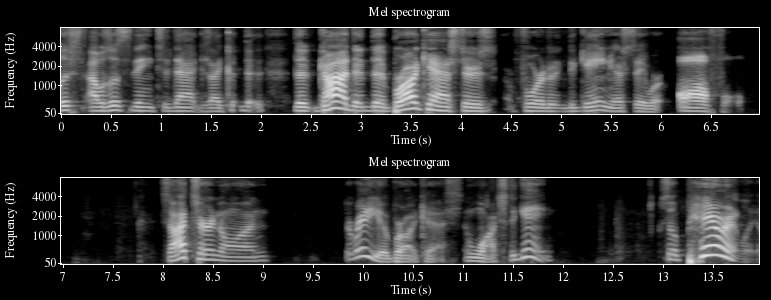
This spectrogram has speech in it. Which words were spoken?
Listen, I was listening to that because I could. The, the God, the, the broadcasters for the, the game yesterday were awful. So I turned on the radio broadcast and watched the game. So apparently,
